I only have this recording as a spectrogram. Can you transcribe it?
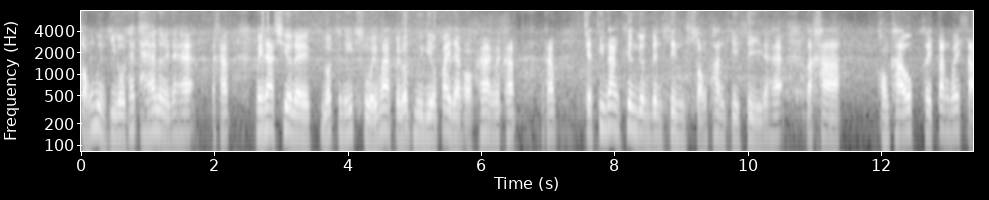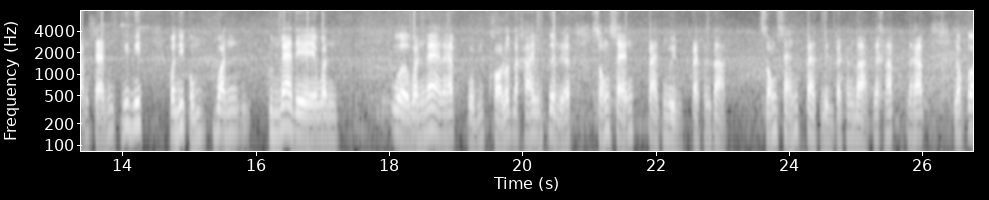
สองหมื่นกิโลแท้ๆเลยนะฮะนะครับไม่น่าเชื่อเลยรถคันนี้สวยมากเป็นรถมือเดียวป้ายแดงออกห้างนะครับนะครับเจ็ดที่นั่งเครื่องยนต์เบนซิน2,000ซีซีนะฮะราคาของเขาเคยตั้งไว้สามแสนนิดๆ วันนี้ผมวันคุณแม่เดย์วันเออวันแม่นะครับ ผมขอลดราคาให้เพื่อนๆเหลือสองแสนแปดหมื่นแปดพันบาทสองแสนแปดหมื่นแปดพันบาทนะครับนะครับ แล้วก็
